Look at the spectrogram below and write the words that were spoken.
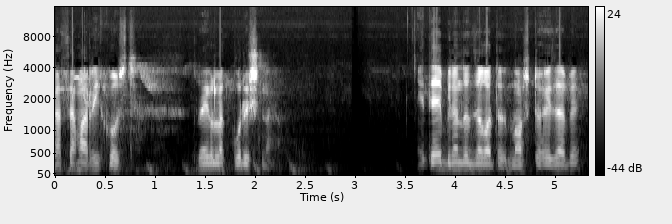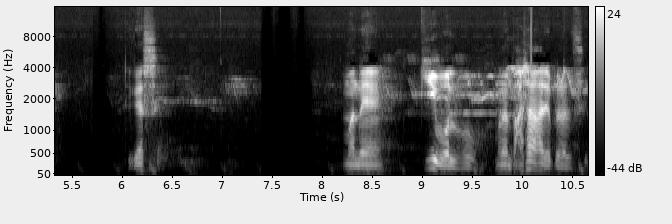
কাছে আমার রিকোয়েস্ট তোরা এগুলো করিস না। এতে বিনোদন জগৎ নষ্ট হয়ে যাবে, ঠিক আছে? মানে কি বলব? মানে ভাষা হারিয়ে ফেলছি।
